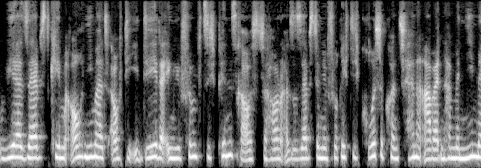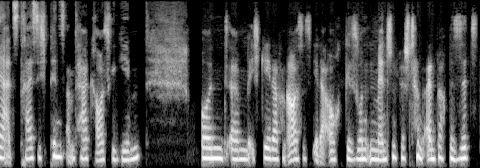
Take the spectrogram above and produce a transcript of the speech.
wir selbst kämen auch niemals auf die Idee, da irgendwie 50 Pins rauszuhauen. Also selbst wenn wir für richtig große Konzerne arbeiten, haben wir nie mehr als 30 Pins am Tag rausgegeben. Und ähm, ich gehe davon aus, dass ihr da auch gesunden Menschenverstand einfach besitzt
